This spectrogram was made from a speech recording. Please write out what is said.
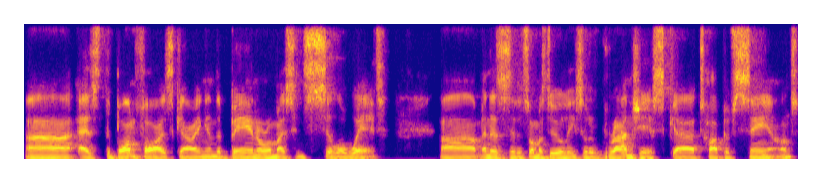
uh, as the bonfire's going, and the band are almost in silhouette. Um, and as I said, it's almost early sort of grunge esque uh, type of sound.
